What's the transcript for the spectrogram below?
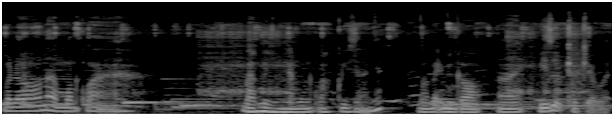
Và đó là món quà và mình là món quà quý giá nhất mà mẹ mình có. À, ví dụ kiểu kiểu vậy.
